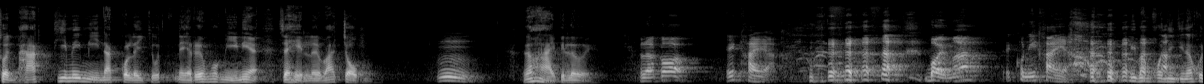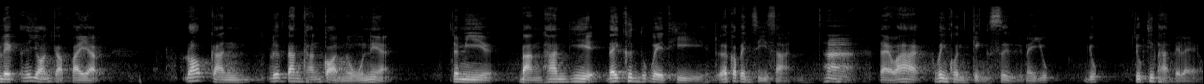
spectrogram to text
ส่วนพักที่ไม่มีนักกลยุทธ์ในเรื่องพวกนี้เนี่ยจะเห็นเลยว่าจม อืมแล้วหายไปเลย แล้วก็เอ๊ะใครอะ บ่อยมากเอ๊ะคนนี้ใครอะ มีบางคนจริงๆนะคุณเล็กถ้าย้อนกลับไปอะรอบการเลือกตั้งครั้งก่อนนู้นเนี่ย จะมี บางท่านที่ได้ขึ้นทุกเวทีแล้วก็เป็นสีสัน ฮะแต่ว่าก็เป็นคนเก่งสื่อในยุคยุคยุคที่ผ่านไปแล้ว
